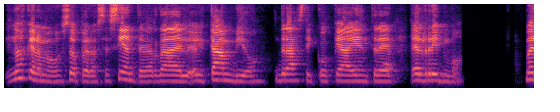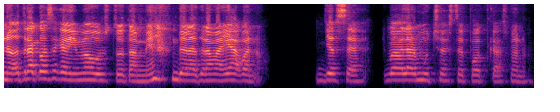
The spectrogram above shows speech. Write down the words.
no es que no me gustó, pero se siente, ¿verdad? El, el, cambio drástico que hay entre el ritmo. Bueno, otra cosa que a mí me gustó también de la trama, ya, bueno, yo sé, voy a hablar mucho de este podcast, bueno,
